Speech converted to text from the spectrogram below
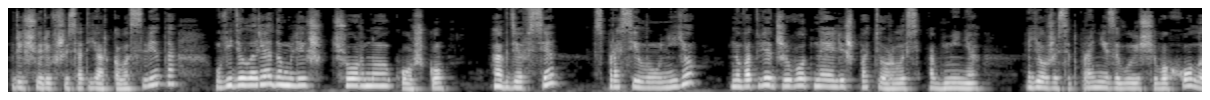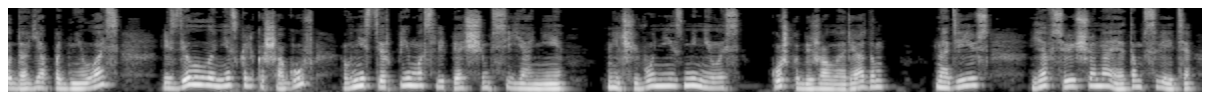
Прищурившись от яркого света, увидела рядом лишь черную кошку. «А где все?» — спросила у нее, но в ответ животное лишь потерлось об меня — Ёжась от пронизывающего холода, я поднялась и сделала несколько шагов в нестерпимо слепящем сиянии. Ничего не изменилось. Кошка бежала рядом. Надеюсь, я все еще на этом свете.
